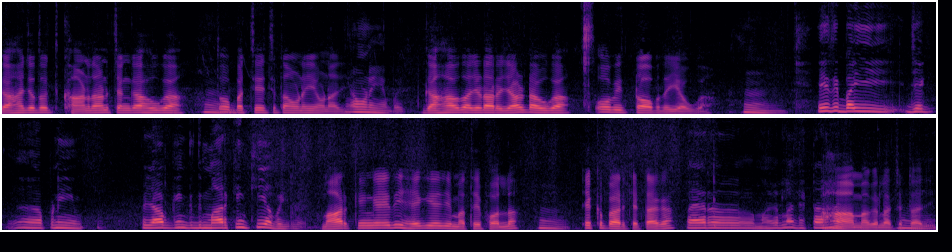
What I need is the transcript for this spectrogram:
ਗਾਹਾਂ ਜਦੋਂ ਖਾਨਦਾਨ ਚੰਗਾ ਹੋਊਗਾ ਤਾਂ ਉਹ ਬੱਚੇ ਚ ਤਾਂ ਆਉਣਾ ਹੀ ਆਉਣਾ ਜੀ। ਆਉਣੀ ਆ ਬਾਈ। ਗਾਹਾਂ ਉਹਦਾ ਜਿਹੜਾ ਰਿਜ਼ਲਟ ਆਊਗਾ ਉਹ ਵੀ ਟੌਪ ਦਾ ਹੀ ਆਊਗਾ। ਹੂੰ। ਇਹ ਤੇ ਬਾਈ ਜੇ ਅਹ, ਆਪਣੀ ਪੰਜਾਬ ਕਿੰਗ ਦੀ ਮਾਰਕਿੰਗ ਕੀ ਆ ਬਾਈ? ਮਾਰਕਿੰਗ ਇਹਦੀ ਹੈਗੀ ਹੈ ਜੀ ਮੱਥੇ ਫੁੱਲ। ਹੂੰ। ਇੱਕ ਪੈਰ ਚਿੱਟਾ ਹੈਗਾ। ਪੈਰ ਮਗਰਲਾ ਚਿੱਟਾ ਹਾਂ ਮਗਰਲਾ ਚਿੱਟਾ ਜੀ।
